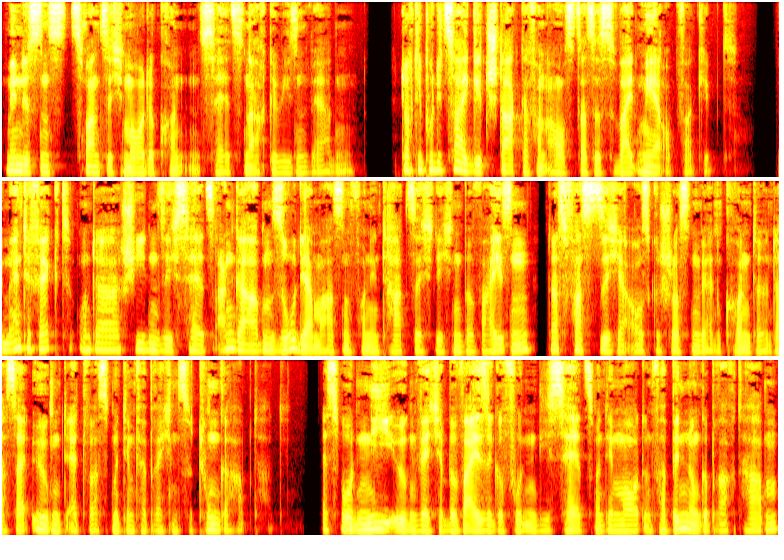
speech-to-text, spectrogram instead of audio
Mindestens 20 Morde konnten Sells nachgewiesen werden. Doch die Polizei geht stark davon aus, dass es weit mehr Opfer gibt. Im Endeffekt unterschieden sich Sells Angaben so dermaßen von den tatsächlichen Beweisen, dass fast sicher ausgeschlossen werden konnte, dass er irgendetwas mit dem Verbrechen zu tun gehabt hat. Es wurden nie irgendwelche Beweise gefunden, die Sells mit dem Mord in Verbindung gebracht haben,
